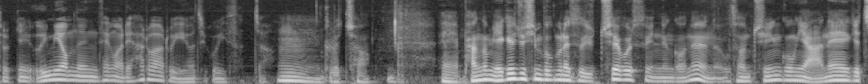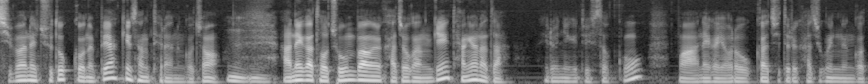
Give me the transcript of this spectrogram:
그렇게 의미 없는 생활이 하루하루 이어지고 있었죠. 음, 그렇죠. 음. 네, 방금 얘기해 주신 부분에서 유추해 볼 수 있는 거는 우선 주인공이 아내에게 집안의 주도권을 빼앗긴 상태라는 거죠. 음, 음. 아내가 더 좋은 방을 가져간 게 당연하다. 이런 얘기도 있었고, 뭐 아내가 여러 옷가지들을 가지고 있는 것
